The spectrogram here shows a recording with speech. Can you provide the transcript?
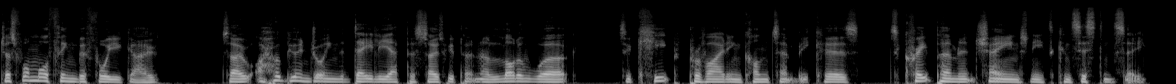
Just one more thing before you go. So I hope you're enjoying the daily episodes. We put in a lot of work to keep providing content because to create permanent change needs consistency.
